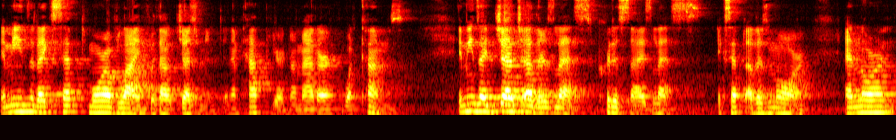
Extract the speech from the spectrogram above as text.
It means that I accept more of life without judgment and am happier no matter what comes. It means I judge others less, criticize less, accept others more, and learn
